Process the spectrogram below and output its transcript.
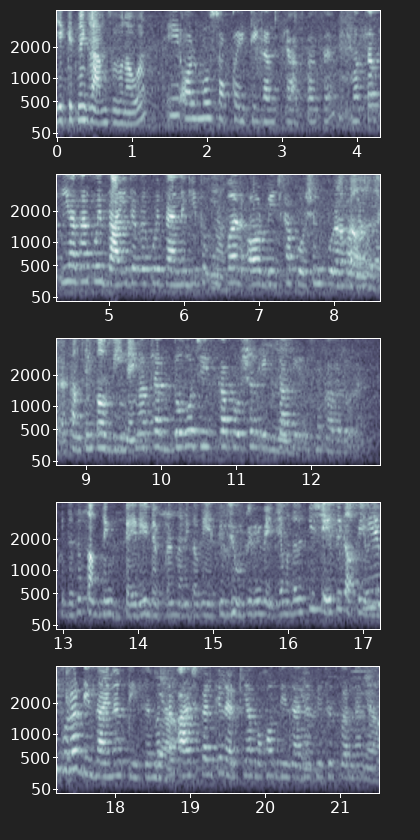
ये कितने ग्राम्स में बना हुआ है? ये ऑलमोस्ट आपका 80 ग्राम्स के आसपास है। मतलब ये अगर कोई ब्राइड अगर कोई पहन लेगी तो ऊपर और बीच का पोर्शन पूरा कवर हो जाएगा। समथिंग फॉर वी नेक मतलब दो चीज़ का पोर्शन एक साथ ही इसमें कवर हो रहा है। This is something very different मैंने कभी ऐसी ज्वेलरी नहीं देखी है। मतलब इसकी शेप ही काफ़ी ये थोड़ा डिज़ाइनर पीस है। मतलब yeah. आजकल के लड़कियाँ बहुत डिज़ाइनर पीसेस पहनना yeah.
